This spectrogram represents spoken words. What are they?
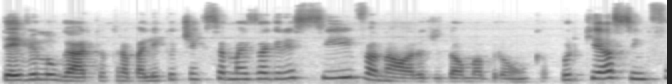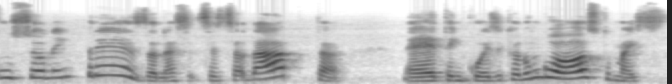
Teve lugar que eu trabalhei que eu tinha que ser mais agressiva na hora de dar uma bronca. Porque é assim que funciona a empresa, né? Você, se adapta. Né? Tem coisa que eu não gosto, mas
